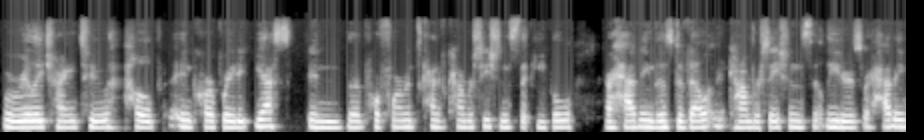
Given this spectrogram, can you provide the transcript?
We're really trying to help incorporate it yes in the performance kind of conversations that people are having those development conversations that leaders are having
